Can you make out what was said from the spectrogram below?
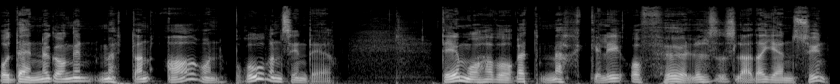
og denne gangen møtte han Aron, broren sin, der. Det må ha vært et merkelig og følelsesladet gjensyn.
